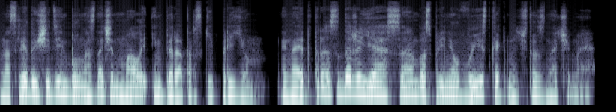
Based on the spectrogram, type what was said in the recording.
На следующий день был назначен малый императорский прием. И на этот раз даже я сам воспринял выезд как нечто значимое.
